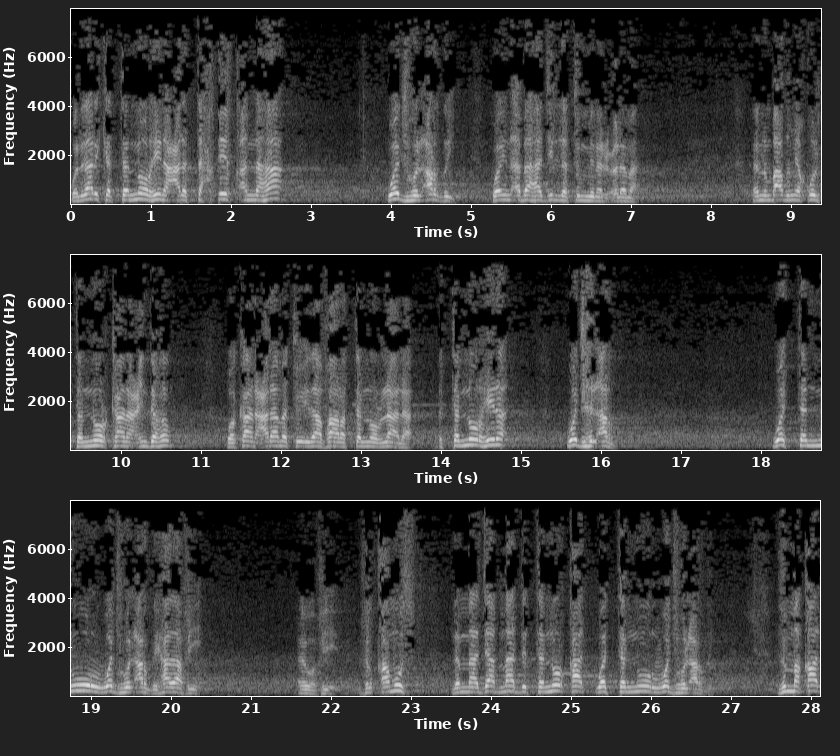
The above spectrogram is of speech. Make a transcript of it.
ولذلك التنور هنا على التحقيق أنها وجه الأرض وإن أباها جلة من العلماء. لأن بعضهم يقول تنور كان عندهم وكان علامته إذا فار التنور. لا لا التنور هنا وجه الأرض. والتنور وجه الأرض. هذا في أيوة في في القاموس. لما جاب مادة التنور قال والتنور وجه الأرض. ثم قال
